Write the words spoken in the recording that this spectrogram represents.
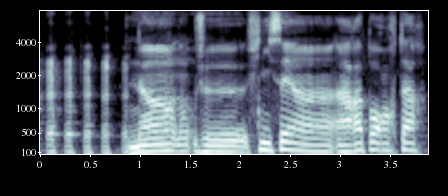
Non, non, je finissais un, un rapport en retard.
